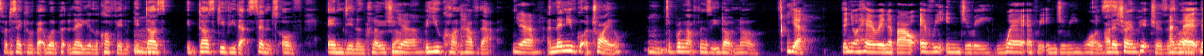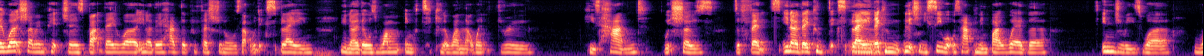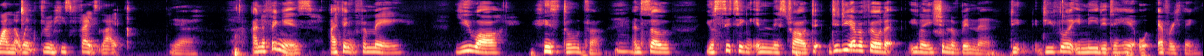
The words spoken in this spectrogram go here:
for the sake of a better word put the nail in the coffin Mm. it does it does give you that sense of ending and closure. Yeah. But you can't have that. Yeah. And then you've got a trial Mm. to bring up things that you don't know. Yeah. Then you're hearing about every injury, where every injury was. Are they showing pictures as and well? they, they weren't showing pictures, but they were, you know, they had the professionals that would explain, you know, there was one in particular one that went through his hand, which shows defense. You know, they could explain, Yeah. they can literally see what was happening by where the injuries were. One that went through his face, like, Yeah. And the thing is, I think for me, you are his daughter. Mm. And so you're sitting in this trial. Did, did you ever feel that, you know, you shouldn't have been there? Do, do you feel that you needed to hear all, everything?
